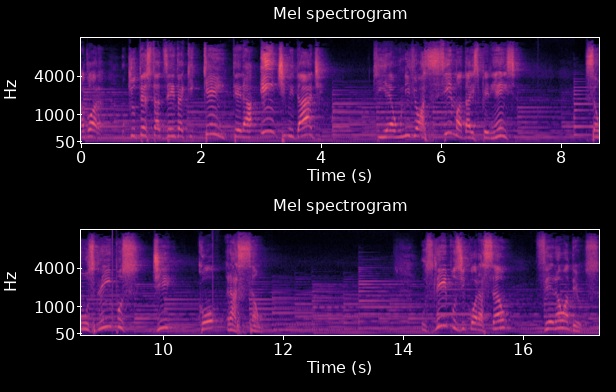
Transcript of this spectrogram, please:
Agora, o que o texto está dizendo é que quem terá intimidade, que é um nível acima da experiência, são os limpos de coração. Os limpos de coração verão a Deus.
